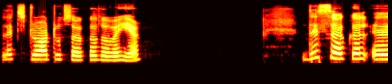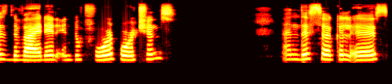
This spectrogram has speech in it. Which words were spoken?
Let's draw two circles over here. This circle is divided into four portions and this circle is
